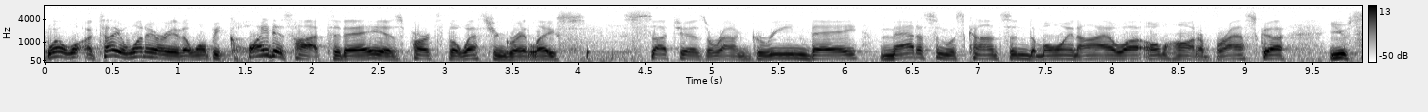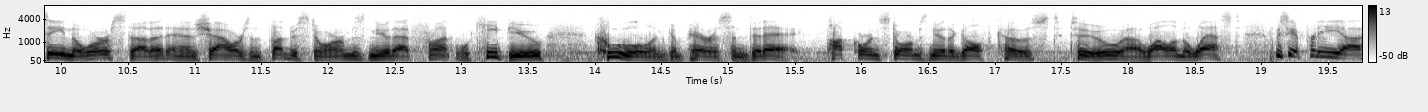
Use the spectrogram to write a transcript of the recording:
Well, I'll tell you one area that won't be quite as hot today is parts of the western Great Lakes such as around Green Bay, Madison, Wisconsin, Des Moines, Iowa, Omaha, Nebraska. You've seen the worst of it, and showers and thunderstorms near that front will keep you cool in comparison today. Popcorn storms near the Gulf Coast, too, uh, while in the west, we see a pretty uh,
